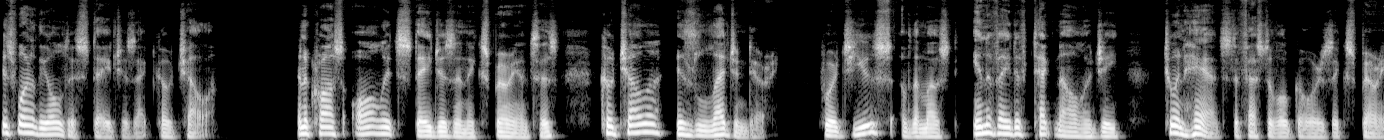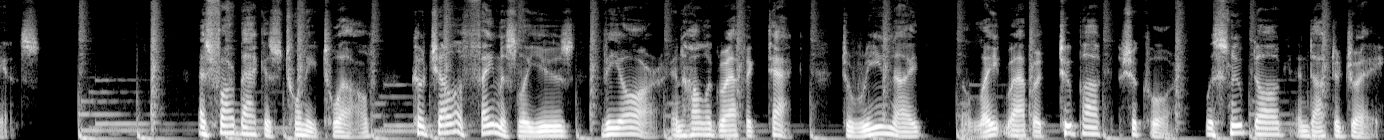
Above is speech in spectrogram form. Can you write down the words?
is one of the oldest stages at Coachella. And across all its stages and experiences, Coachella is legendary for its use of the most innovative technology to enhance the festival goer's experience. As far back as 2012, Coachella famously used VR and holographic tech to reunite the late rapper Tupac Shakur with Snoop Dogg and Dr. Dre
